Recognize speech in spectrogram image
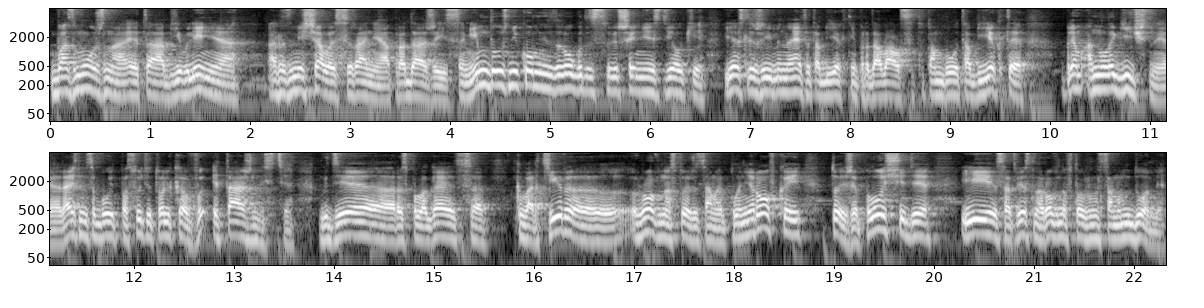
возможно, это объявление размещалось ранее о продаже и самим должником незадолго до совершения сделки. Если же именно этот объект не продавался, то там будут объекты прям аналогичные. Разница будет, по сути, только в этажности, где располагается квартира ровно с той же самой планировкой, той же площади и, соответственно, ровно в том же самом доме.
